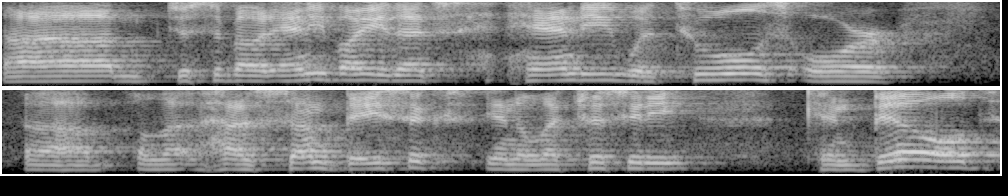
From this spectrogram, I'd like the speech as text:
Um, just about anybody that's handy with tools or uh, has some basics in electricity can build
